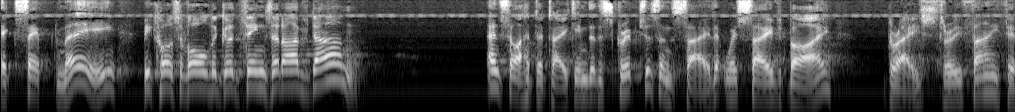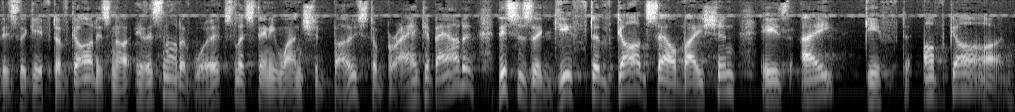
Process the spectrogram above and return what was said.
accept me because of all the good things that I've done. And so I had to take him to the scriptures and say that we're saved by grace through faith. It is the gift of God. It's not, it is not of works, lest anyone should boast or brag about it. This is a gift of God. Salvation is a gift of God.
